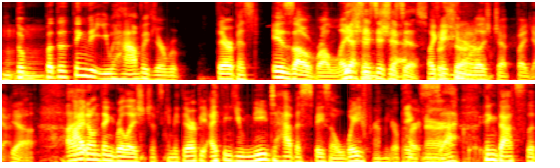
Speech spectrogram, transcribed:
the but the thing that you have with your therapist is a relationship. yes, yes, yes, yes, like for a human sure. relationship. But yeah, Yeah. I, I- don't think relationships can be therapy. I think you need to have a space away from your partner. Exactly. I think that's the,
